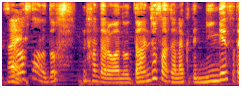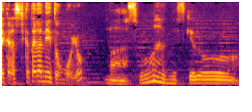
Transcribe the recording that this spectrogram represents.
それは。はいさ、あの、どうし、なんだろう、あの、男女差じゃなくて人間差だから仕方がねえと思うよ。まあ、そうなんですけど、うん。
